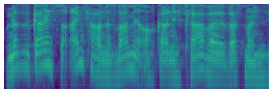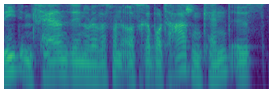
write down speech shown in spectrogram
Und das ist gar nicht so einfach und das war mir auch gar nicht klar, weil was man sieht im Fernsehen oder was man aus Reportagen kennt, ist,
